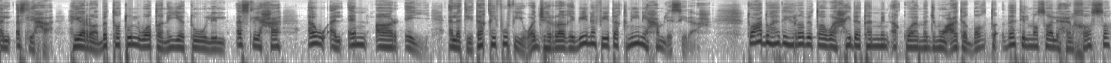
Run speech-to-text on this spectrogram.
الأسلحة هي الرابطة الوطنية للأسلحة أو ال NRA التي تقف في وجه الراغبين في تقنين حمل السلاح. تعد هذه الرابطة واحدة من أقوى مجموعات الضغط ذات المصالح الخاصة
